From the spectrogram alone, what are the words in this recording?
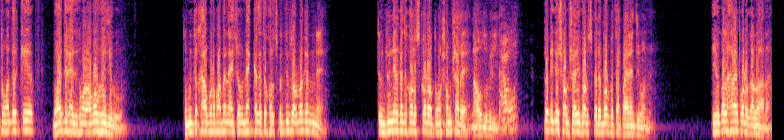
তোমাদেরকে ভয় দেখায় যে তোমার অভাব হয়ে তুমি তো খাওয়া পড়া পাবে না এইসব নেক কাজে তো খরচ করে তুমি চলবা কেমনে? তুমি দুনিয়ার কাছে খরচ করো তোমার সংসারে এটিকে খরচ করে বরকত পায় না জীবনে। ইহকাল হারায় পরকালও হারায়।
